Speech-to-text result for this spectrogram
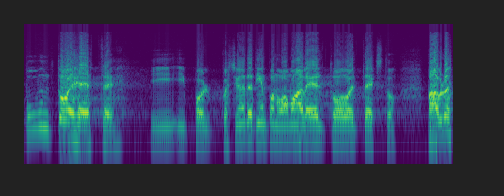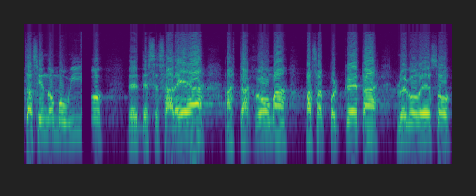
punto es este, y, por cuestiones de tiempo no vamos a leer todo el texto. Pablo está siendo movido desde Cesarea hasta Roma, pasar por Creta, luego de eso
